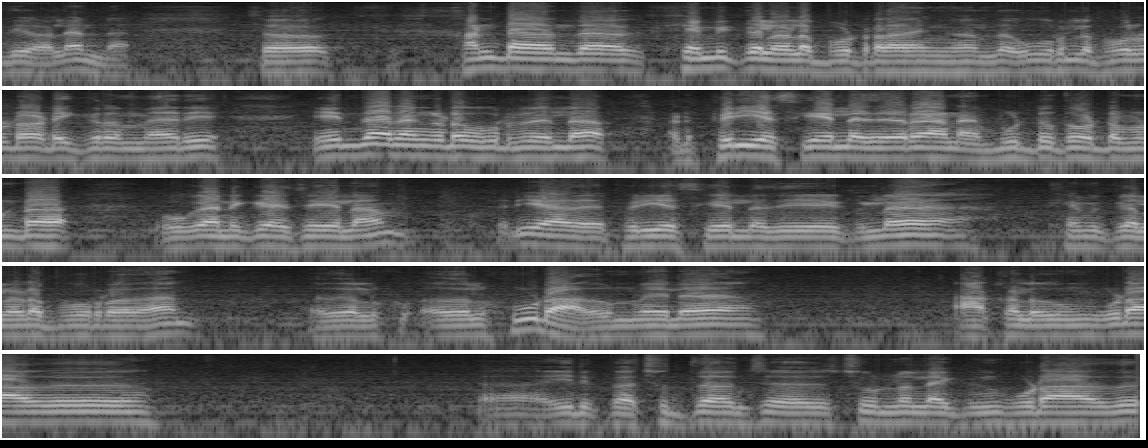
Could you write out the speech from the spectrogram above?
இதுகள் என்ன? ஸோ கண்ட அந்த கெமிக்கல்களை போட்டுறாங்க அந்த ஊரில் பொருளை அடைக்கிற மாதிரி இருந்தால் எங்களோட ஊரில் எல்லாம். அப்படி பெரிய ஸ்கேலில் செய்கிறான வீட்டு தோட்டமுண்டா ஒர்கானிக்காக செய்யலாம். தெரியாது. பெரிய ஸ்கேலில் செய்யக்குள்ள கெமிக்கல்களை போடுறதான் அதில் அதில் கூடாது உண்மையில். ஆக்களவும் கூடாது இருக்க சுத்த சூழ்நிலைக்கும் கூடாது.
